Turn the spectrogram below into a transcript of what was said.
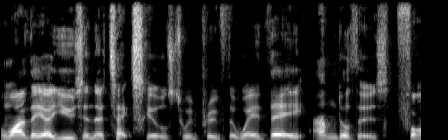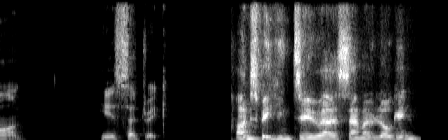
and why they are using their tech skills to improve the way they and others farm. Here's Cedric. I'm speaking to uh, Samo Login.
